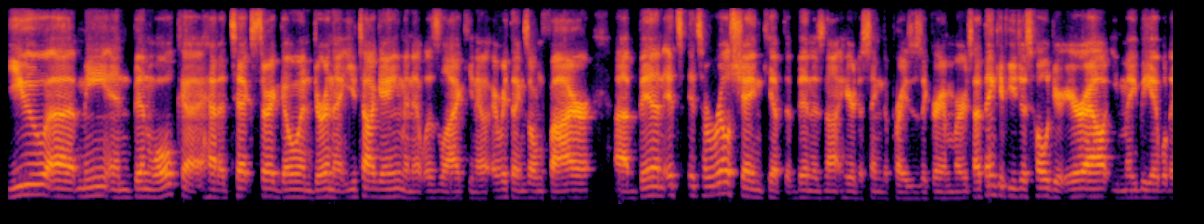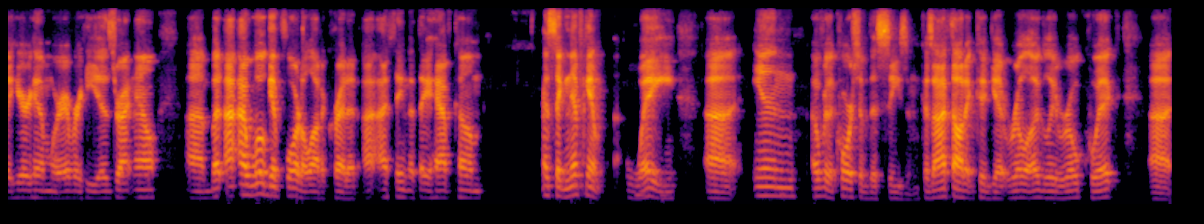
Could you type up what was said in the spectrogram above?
you, uh, me, and Ben Wolk uh, had a text thread going during that Utah game, and it was like, you know, everything's on fire. Uh, ben, it's it's a real shame, Kipp, that Ben is not here to sing the praises of Graham Mertz. I think if you just hold your ear out, you may be able to hear him wherever he is right now. Uh, but I, I, will give Florida a lot of credit. I, I think that they have come a significant way uh, in over the course of this season because I thought it could get real ugly real quick. Uh,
